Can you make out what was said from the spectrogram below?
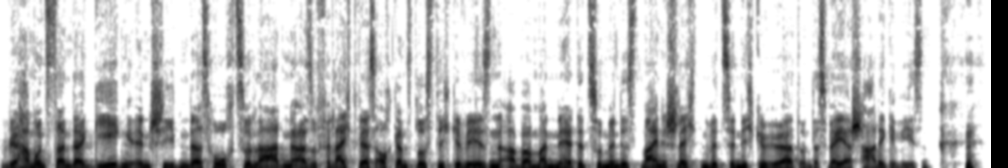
Wir haben uns dann dagegen entschieden, das hochzuladen. Also vielleicht wäre es auch ganz lustig gewesen, aber man hätte zumindest meine schlechten Witze nicht gehört und das wäre ja schade gewesen.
